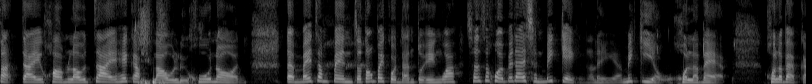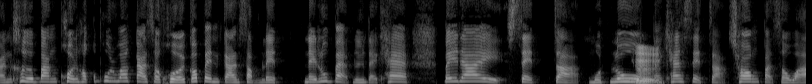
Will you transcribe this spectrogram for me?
สะใจความเร้าใจให้กับเราหรือคู่นอน แต่ไม่จำเป็นจะต้องไปกดดันตัวเองว่าฉัน squirt ไม่ได้ฉันไม่เก่งอะไรเงี้ยไม่เกี่ยวคนละแบบ คนละแบบกันคือบางคนเขาก็พูดว่าการ squirt ก็เป็นการสำเร็จ ในรูปแบบหนึ่งแต่แค่ไม่ได้เสร็จจากมดลูกอืมแต่แค่เสร็จจากช่องปัสสาวะ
